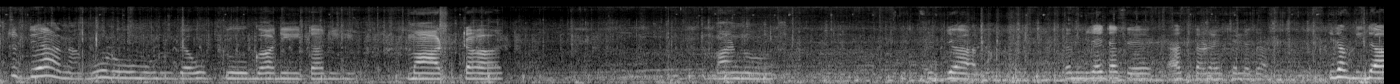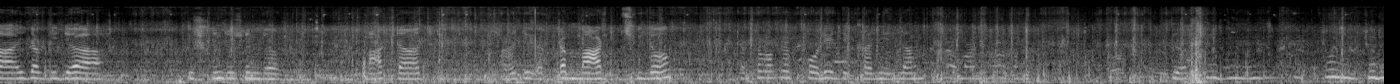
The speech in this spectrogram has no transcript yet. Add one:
কিছু দেয় না গরু মরু যা উঠু গাড়ি টাড়ি মাঠ মানুষ কিছু দেয় না সুন্দর সুন্দর মাঠ টাট আর একটা ছিল তোমাকে পরে দেখা নিলাম চুরি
